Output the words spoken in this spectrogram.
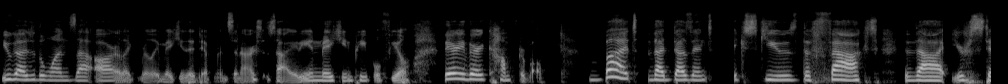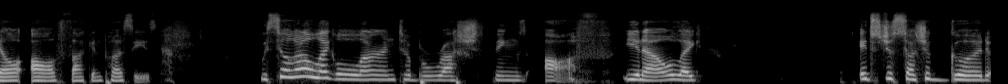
you guys are the ones that are like really making the difference in our society and making people feel very very comfortable but that doesn't excuse the fact that you're still all fucking pussies. We still gotta like learn to brush things off, you know? Like, it's just such a good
